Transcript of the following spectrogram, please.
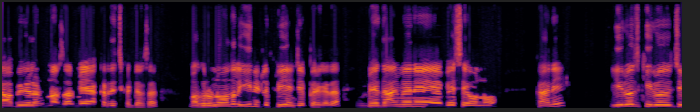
యాభై వేలు అంటున్నారు సార్. మేము ఎక్కడ తెచ్చి కట్టాం సార్? మాకు రెండు వందల యూనిట్లు ఫ్రీ అని చెప్పారు కదా. మేము దాని మీదనే అయి ఉన్నాం. కానీ ఈ రోజుకి ఈ రోజు వచ్చి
